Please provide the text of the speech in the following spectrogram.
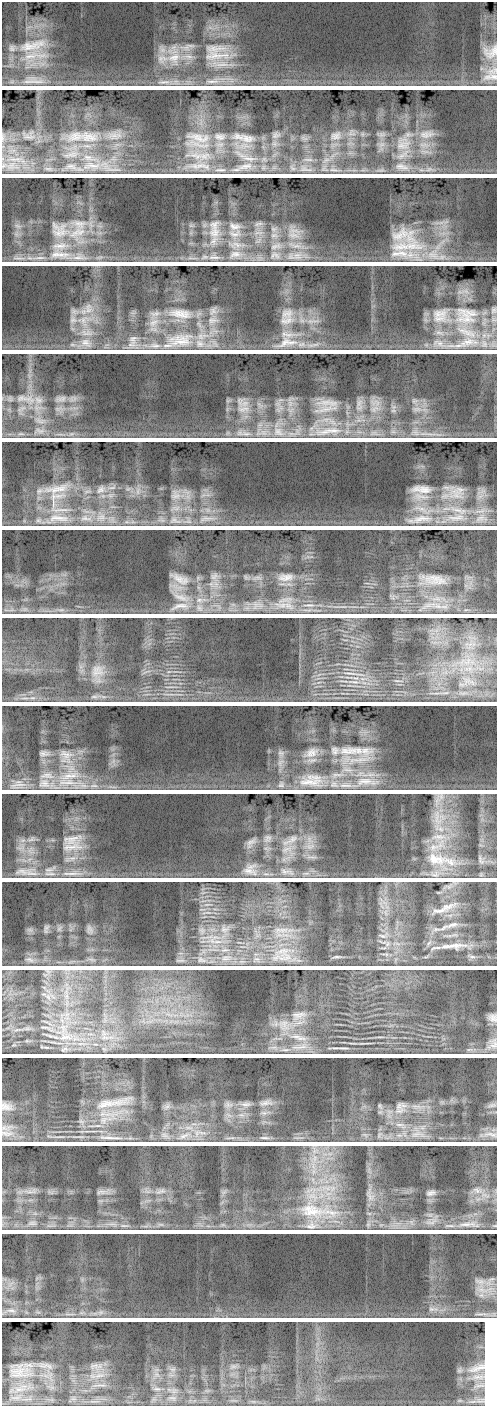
એટલે કેવી રીતે કારણો સર્જાયેલા હોય અને આજે જે આપણને ખબર પડે છે કે દેખાય છે તે બધું કાર્ય છે. એટલે દરેક કાર્યની પાછળ કારણ હોય એના સૂક્ષ્મ ભેદો આપણને ખુલ્લા કર્યા. એના લીધે આપણને કેટલી શાંતિ રહી. કે કંઈ પણ બન્યું, કોઈ આપણને કંઈ પણ કર્યું, તો પહેલાં સામાન્ય દોષિત નહોતા કરતા હવે આપણે આપણા જ દોષો જોઈએ છે. કે આપણને ભોગવવાનું આવ્યું, તો ત્યાં આપણી જ ભૂલ છે. સ્થૂળ પરમાણુ રૂપી એટલે ભાવ કરેલા ત્યારે પોતે ભાવ દેખાય છે? કોઈ ભાવ નથી દેખાતા. પણ પરિણામ રૂપકમાં આવે છે. પરિણામ સ્થૂળમાં આવે. એટલે એ સમજવાનું કે કેવી રીતે સ્થૂળમાં પરિણામ આવે છે તો કે ભાવ થયેલા તો તો પોતે અરૂપી અને સૂક્ષ્મ રૂપે થયેલા. એનું આખું રહસ્ય આપણને ખુલ્લું કરી આપ્યું કેવી માયાની અટકણ રે, ઓળખ્યાના પ્રગટને જરી એટલે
